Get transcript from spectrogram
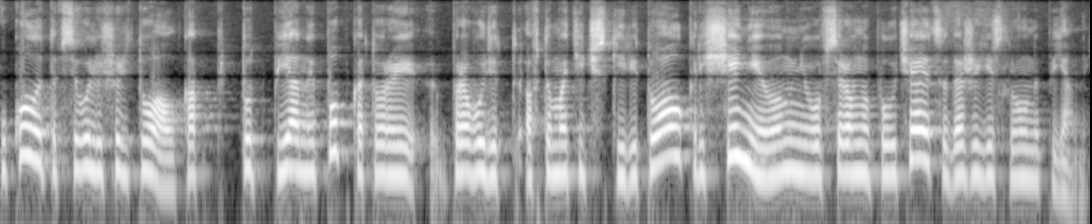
Укол – это всего лишь ритуал, как тот пьяный поп, который проводит автоматический ритуал крещения, он у него все равно получается, даже если он и пьяный.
